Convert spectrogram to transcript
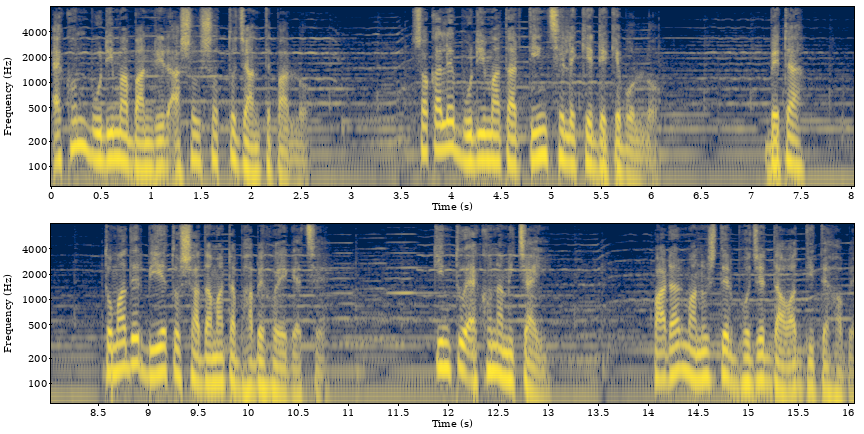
এখন বুড়িমা বানরির আসল সত্য জানতে পারল। সকালে বুড়িমা তার তিন ছেলেকে ডেকে বলল, বেটা, তোমাদের বিয়ে তো সাদামাটা ভাবে হয়ে গেছে। কিন্তু এখন আমি চাই, পাড়ার মানুষদের ভোজের দাওয়াত দিতে হবে।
